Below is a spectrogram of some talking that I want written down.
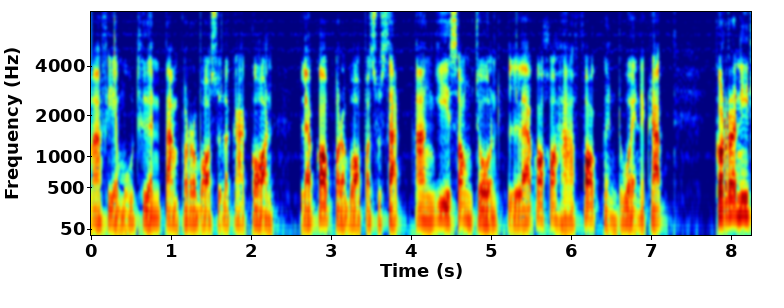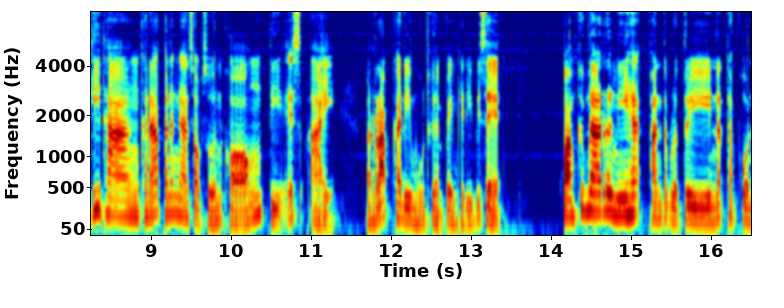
มาเฟียหมูเถื่อนตามพรบศุลกากร แล้วก็พรบปศุสัตว์อ้างยี่ซ่องโจร แล้วก็ข้อหาฟอกเงินด้วยนะครับ กรณีที่ทางคณะพนักงงานสอบสวนของ DSI รับคดีหมูเถื่อนเป็นคดีพิเศษ ความคืบหน้าเรื่องนี้ฮะพันตำรวจตรีนัทพล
